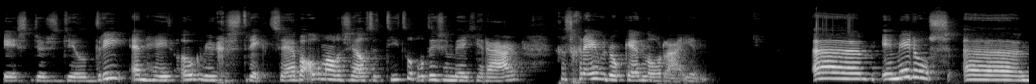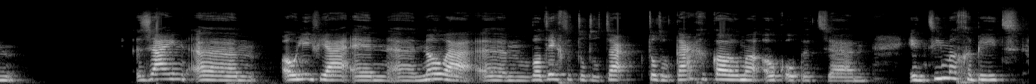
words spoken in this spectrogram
is dus deel 3 en heet ook weer Gestrikt. Ze hebben allemaal dezelfde titel, dat is een beetje raar. Geschreven door Kendall Ryan. Um, inmiddels um, zijn um, Olivia en uh, Noah wat dichter tot tot elkaar gekomen, ook op het intieme gebied.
